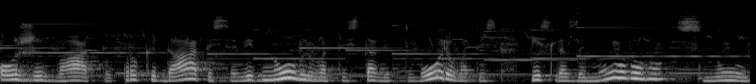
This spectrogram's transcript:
оживати, прокидатися, відновлюватись та відтворюватись після зимового сну.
